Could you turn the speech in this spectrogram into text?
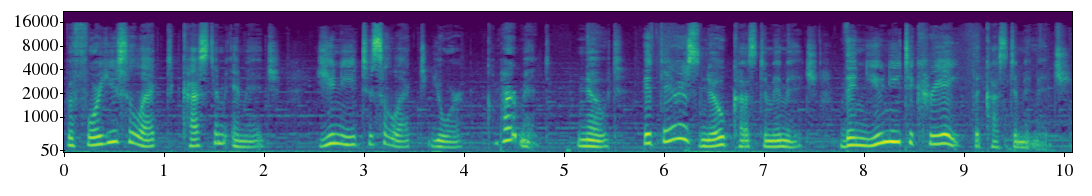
Before you select Custom Image, you need to select your compartment. Note, if there is no custom image, then you need to create the custom image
